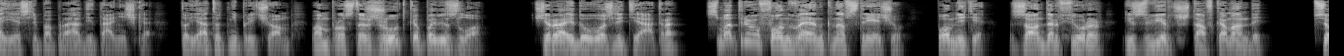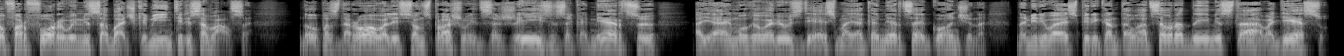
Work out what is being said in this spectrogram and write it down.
если по правде, Танечка, то я тут ни при чем. Вам просто жутко повезло. Вчера иду возле театра, смотрю фон Венк навстречу. Помните, зондерфюрер из виртштаф команды? Все фарфоровыми собачками интересовался. Ну, поздоровались, он спрашивает за жизнь, за коммерцию, а я ему говорю, здесь моя коммерция кончена, намереваясь перекантоваться в родные места, в Одессу.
